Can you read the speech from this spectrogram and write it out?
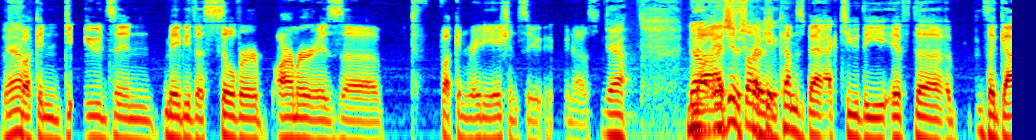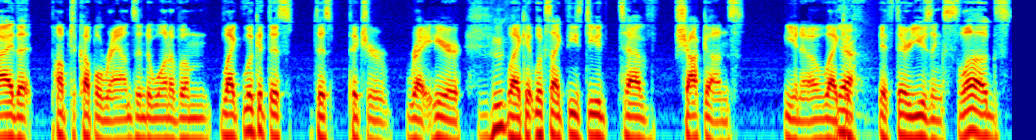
the yeah. fucking dudes, and maybe the silver armor is a fucking radiation suit. Who knows? Yeah. No, No, I just, just like crazy. it comes back to the if the the guy that pumped a couple rounds into one of them. Like, look at this this picture right here. Mm-hmm. Like, it looks like these dudes have shotguns. You know, like Yeah. if if they're using slugs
